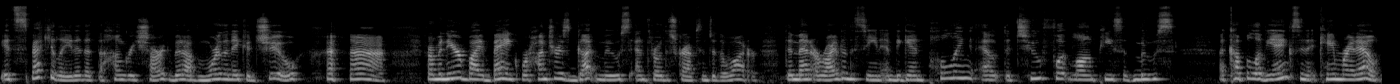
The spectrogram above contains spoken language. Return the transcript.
It's speculated that the hungry shark bit off more than it could chew. from a nearby bank where hunters gut moose and throw the scraps into the water. The men arrived on the scene and began pulling out the two foot long piece of moose. A couple of yanks and it came right out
